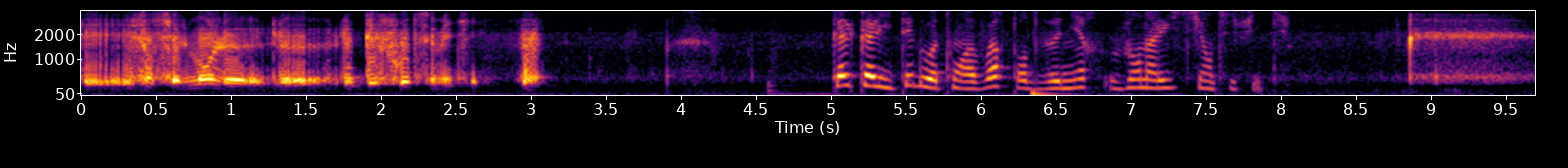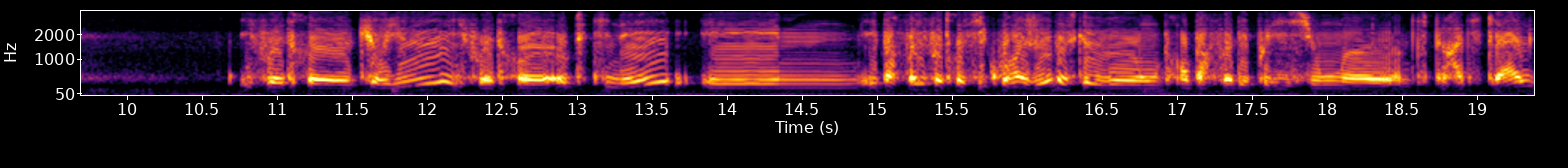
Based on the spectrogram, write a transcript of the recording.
c'est essentiellement le, le, défaut de ce métier. Doit-on avoir pour devenir journaliste scientifique? Il faut être euh, curieux, il faut être euh, obstiné et, et, parfois il faut être aussi courageux parce qu'on prend parfois des positions euh, un petit peu radicales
